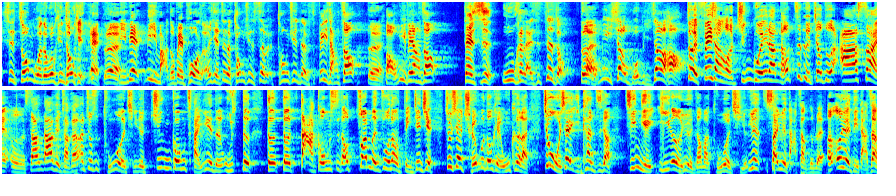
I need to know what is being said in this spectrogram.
是中国的 Working Token，哎，对，里面密码都被破了，而且这个通讯设备通讯的非常糟，对，保密非常糟。但是乌克兰是这种。保密效果比较好，对，非常好的军规啦。然后这个叫做阿塞尔桑，大家可以查看，那就是土耳其的军工产业的无的的的，的大公司，然后专门做那种顶尖器，就现在全部都给乌克兰。就我现在一看资料，今年一二月你知道吗？土耳其因为三月打仗对不对？而二月底打仗，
